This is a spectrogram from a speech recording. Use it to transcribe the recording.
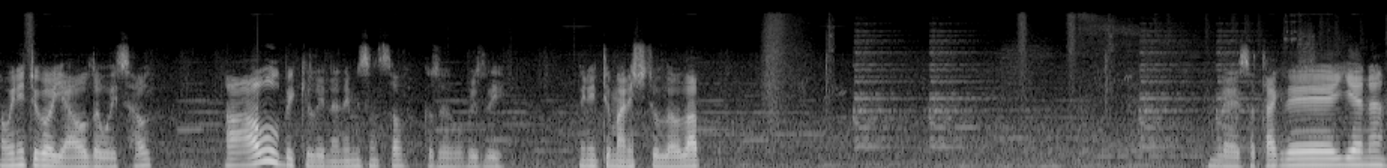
we need to go, yeah, all the way south. Uh, I will be killing enemies and stuff, because obviously we need to manage to level up. Let's attack the hyena.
